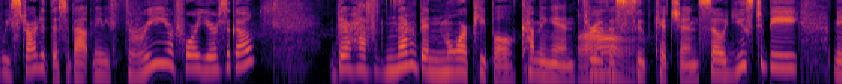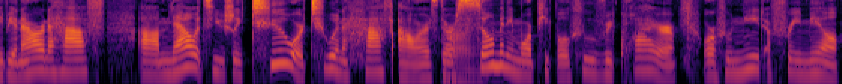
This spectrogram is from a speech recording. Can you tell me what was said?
we started this about maybe three or four years ago there have never been more people coming in through the soup kitchen. So it used to be maybe an hour and a half. Um, now it's usually two or two and a half hours. There are so many more people who require or who need a free meal.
